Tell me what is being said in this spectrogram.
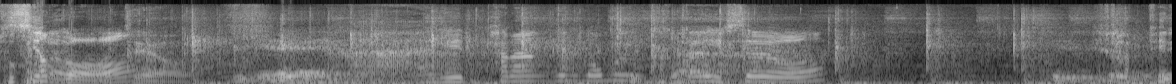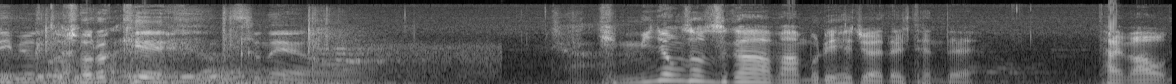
좋게 나올. 것 같아요. 아, 이 파란 공 너무 가까이 있어요. 하필이면 또 저렇게 서네요. 김민영 선수가 마무리 해줘야 될 텐데. 타임아웃.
